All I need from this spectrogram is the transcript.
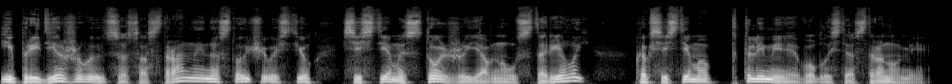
и придерживаются со странной настойчивостью системы столь же явно устарелой, как система Птолемея в области астрономии.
